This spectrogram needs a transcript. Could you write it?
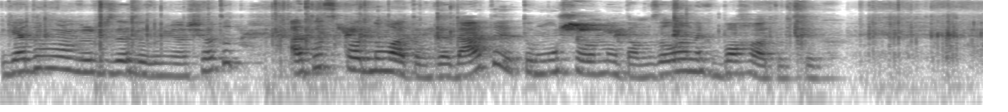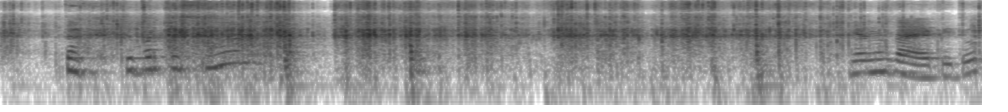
Я думаю, ви вже зрозуміли, що тут. А тут складновато вгадати, тому що ну, там зелених багато цих. Так, тепер тестуємо. Я не знаю, який тут.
